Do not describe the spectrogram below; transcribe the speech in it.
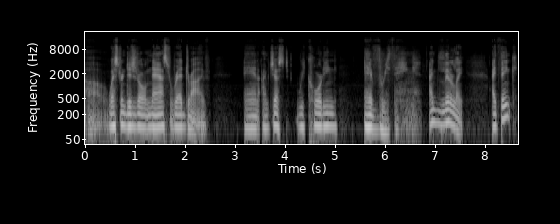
uh, Western Digital NAS red drive and I'm just recording everything. I'm literally, I think,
